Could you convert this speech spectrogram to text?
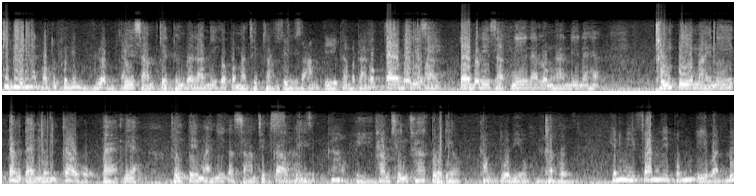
กี่ปีนะขอทบทวนนิดเริ่มจากปี 37 ถึงเวลานี้ก็ประมาณ 13 ปีสามปีท่านประธานก็แต่บริษัทแต่บริษัทนี้นะโรงงานนี้นะฮะถึงปีใหม่นี้ตั้งแต่ 1968 เนี่ย ถึงปีใหม่นี้ก็ 39 ปีสิบเก้าปีทำสินค้าตัวเดียวทำตัวเดียวนะครับผม เห็นมีฟันนี่ผมดีว่าดู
